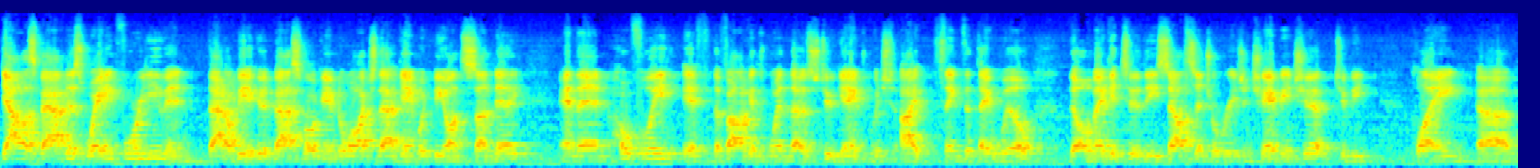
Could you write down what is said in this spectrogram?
Dallas Baptist waiting for you, and that'll be a good basketball game to watch. That game would be on Sunday. And then hopefully, if the Falcons win those two games, which I think that they will, they'll make it to the South Central Region Championship to be playing um,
